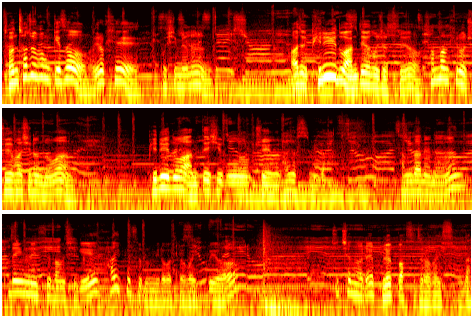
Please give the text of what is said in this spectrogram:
전 차주분께서 이렇게 보시면은 아직 비닐도 안 떼어 놓으셨어요. 3만 킬로 주행하시는 동안 비닐도 안 떼시고 주행을 하셨습니다. 상단에는 프레임리스 방식의 하이패스 룸미러가 들어가 있고요. 투 채널에 블랙박스 들어가 있습니다.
